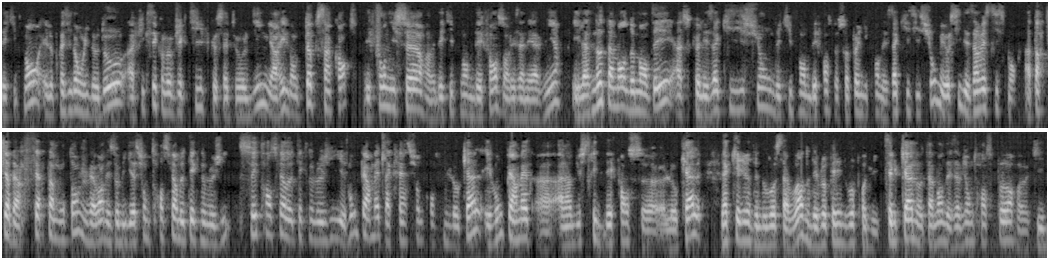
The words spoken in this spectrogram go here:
d'équipements. Et le président Widodo a fixé comme objectif que cette holding arrive dans le top 50 des fournisseurs d'équipements de défense dans les années à venir. Il a notamment demandé à ce que les acquisitions d'équipements de défense ne soient pas uniquement des acquisitions, mais aussi des investissements. À partir d'un certain montant, je vais avoir des obligations de transfert de technologie. Ces transferts de technologie vont permettre la création de contenu local et vont permettre euh, à l'industrie de défense euh, locale d'acquérir de nouveaux savoirs, de développer des nouveaux produits. C'est le cas notamment des avions de transport euh, qui,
